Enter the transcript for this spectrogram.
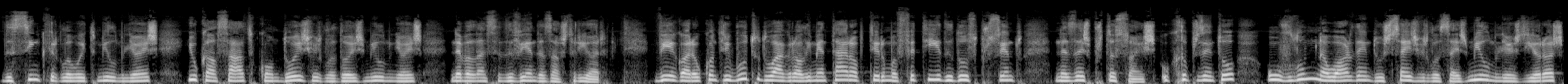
de 5,8 mil milhões, e o calçado, com 2,2 mil milhões na balança de vendas ao exterior. Vê agora o contributo do agroalimentar a obter uma fatia de 12% nas exportações, o que representou um volume na ordem dos 6,6 mil milhões de euros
